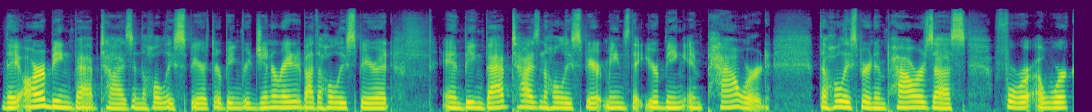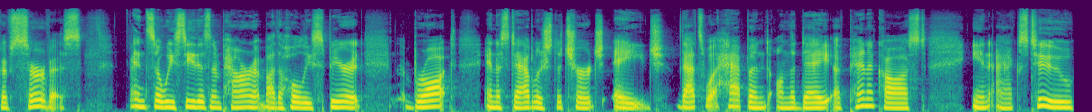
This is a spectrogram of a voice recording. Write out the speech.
they are being baptized in the Holy Spirit. They're being regenerated by the Holy Spirit. And being baptized in the Holy Spirit means that you're being empowered. The Holy Spirit empowers us for a work of service. And so we see this empowerment by the Holy Spirit brought and established the church age. That's what happened on the day of Pentecost in Acts 2.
